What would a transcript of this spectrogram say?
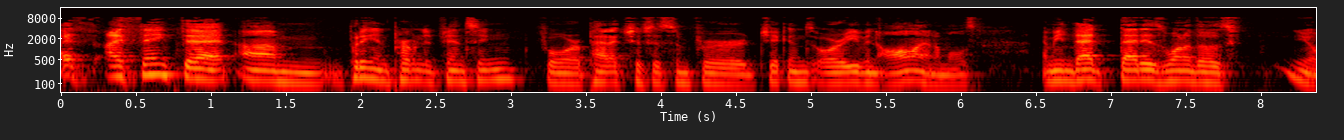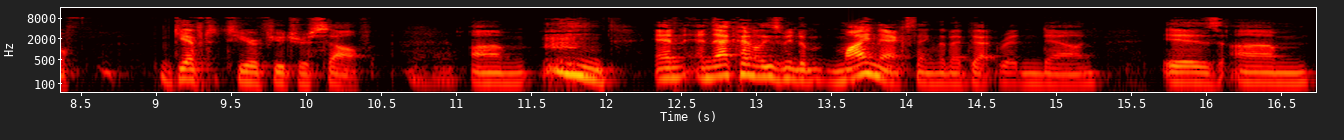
I, th- I think that um, putting in permanent fencing for a paddock shift system for chickens or even all animals, I mean that that is one of those you know gift to your future self. Mm-hmm. Um, And, and that kind of leads me to my next thing that I've got written down is, um,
